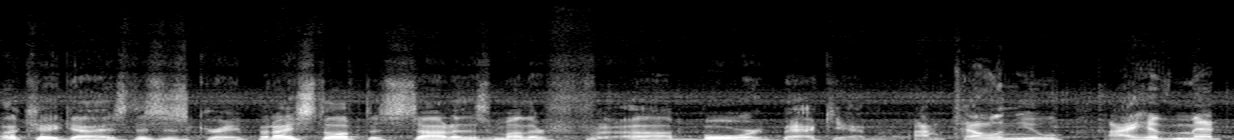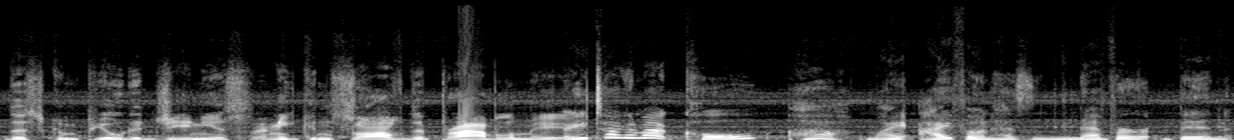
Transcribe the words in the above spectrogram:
Okay, guys, this is great, but I still have to solder this mother f- uh, board back in. I'm telling you, I have met this computer genius, and he can solve the problem here. Are you talking about Cole? Oh, my iPhone has never been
